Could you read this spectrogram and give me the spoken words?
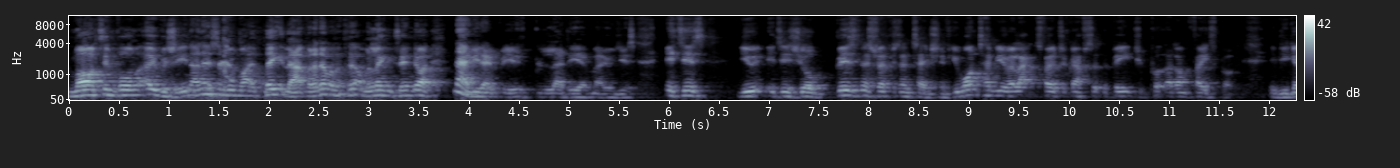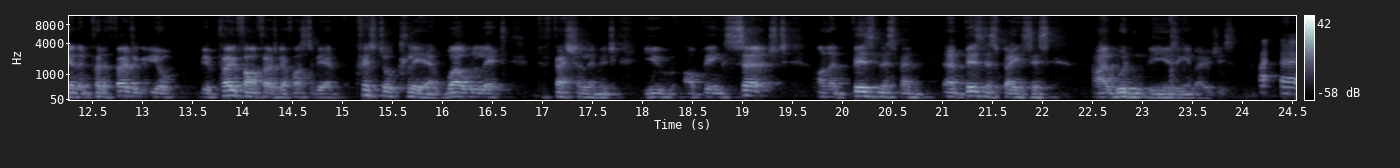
Martin Baum aubergine. I know some people might think that, but I don't want to put it on my LinkedIn, do I? No, you don't use bloody emojis. It is you. It is your business representation. If you want to have your relaxed photographs at the beach, you put that on Facebook. If you're going to put a photograph, your your profile photograph has to be a crystal clear, well lit, professional image. You are being searched on a businessman a business basis. I wouldn't be using emojis. Uh,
